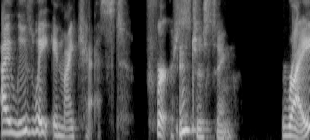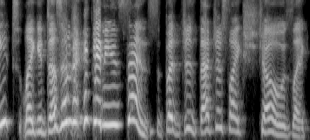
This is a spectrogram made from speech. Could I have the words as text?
I lose weight in my chest first Interesting. right like it doesn't make any sense but just that just like shows like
